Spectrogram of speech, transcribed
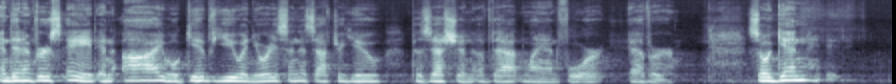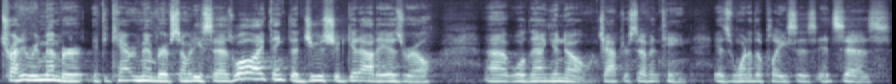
and then in verse 8, and I will give you and your descendants after you possession of that land forever. So again, try to remember, if you can't remember, if somebody says, well, I think the Jews should get out of Israel, uh, well, now you know. Chapter 17 is one of the places it says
